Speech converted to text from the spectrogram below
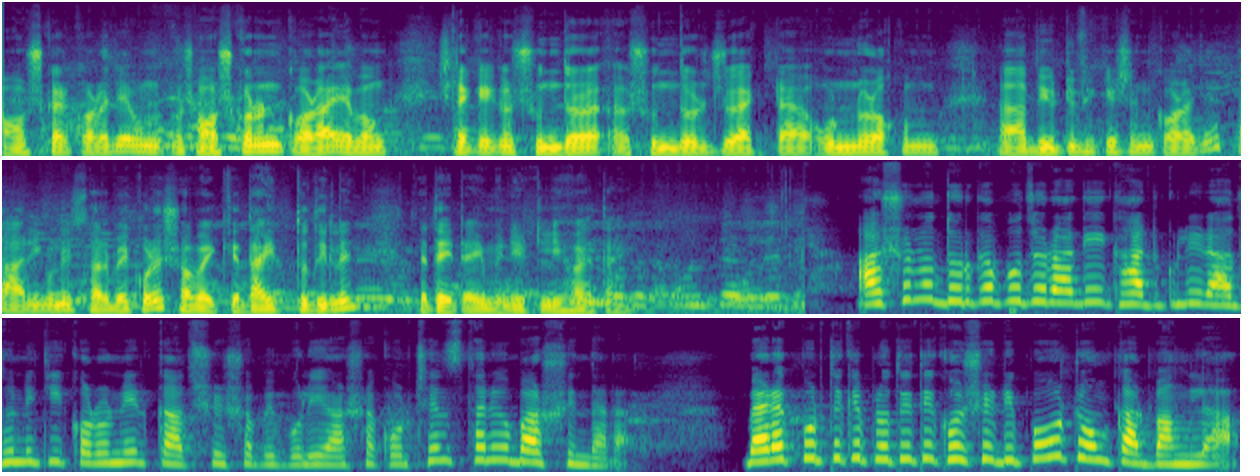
সংস্কার করা যায় এবং সংস্করণ করা এবং সেটাকে একটু সুন্দর সৌন্দর্য একটা অন্যরকম বিউটিফিকেশন করা যায় তারই উনি সার্ভে করে সবাইকে দায়িত্ব দিলেন যাতে এটা ইমিডিয়েটলি হয় তাই। আসন্ন দুর্গাপুজোর আগে ঘাটগুলির আধুনিকীকরণের কাজ শেষ হবে বলে আশা করছেন স্থানীয় বাসিন্দারা। ব্যারাকপুর থেকে প্রতীতি ঘোষের রিপোর্ট ওঙ্কার বাংলা।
